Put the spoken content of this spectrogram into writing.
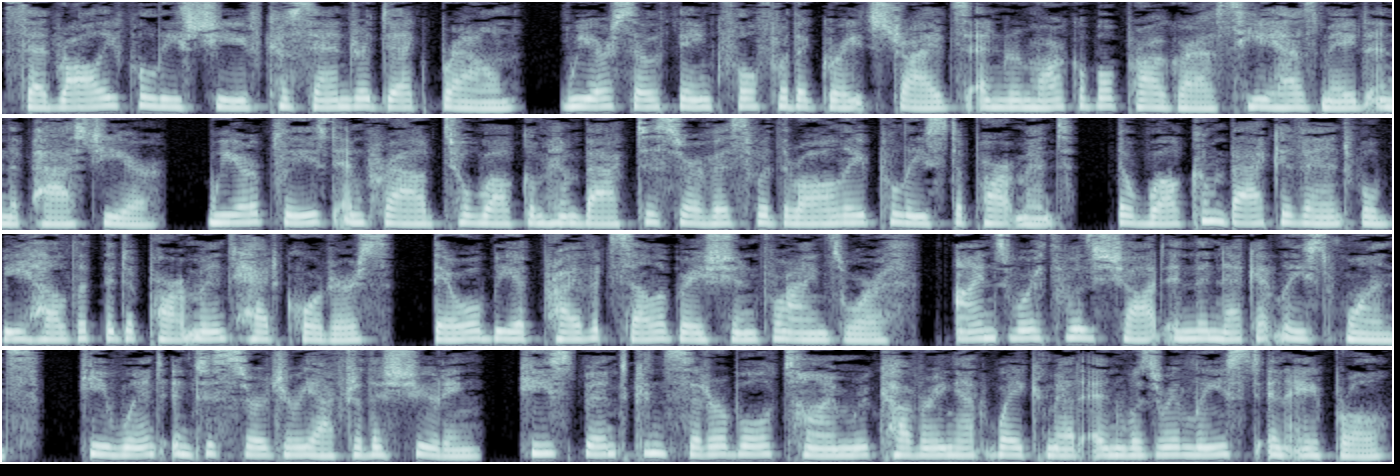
said Raleigh Police Chief Cassandra Deck Brown. We are so thankful for the great strides and remarkable progress he has made in the past year. We are pleased and proud to welcome him back to service with the Raleigh Police Department. The welcome back event will be held at the department headquarters. There will be a private celebration for Ainsworth. Ainsworth was shot in the neck at least once. He went into surgery after the shooting. He spent considerable time recovering at WakeMed and was released in April.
